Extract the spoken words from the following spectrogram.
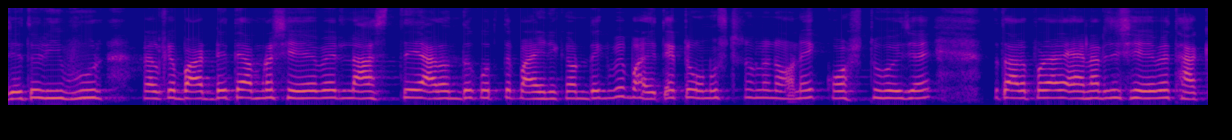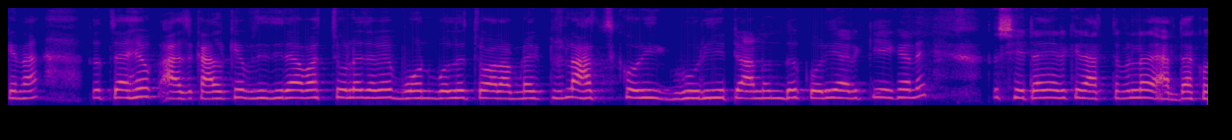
যেহেতু রিভুর কালকে বার্থডেতে আমরা সেভাবে নাচতে আনন্দ করতে পারিনি। কারণ দেখবে বাড়িতে একটা অনুষ্ঠান হলে না অনেক কষ্ট হয়ে যায়। তো তারপর আর এনার্জি সেভাবে থাকে না। তো যাই হোক, আজ কালকে দিদিরা আবার চলে যাবে। বোন বলে চল আমরা একটু নাচ করি, ঘুরি, একটু আনন্দ করি আর কি এখানে। তো সেটাই আর কি রাত্রেবেলা। আর দেখো,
